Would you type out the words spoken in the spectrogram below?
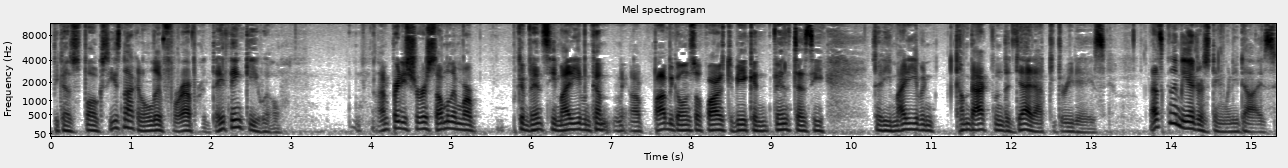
Because folks, he's not going to live forever. They think he will. I'm pretty sure some of them are convinced he might even come. Are probably going so far as to be convinced as he that he might even come back from the dead after three days. That's going to be interesting when he dies.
